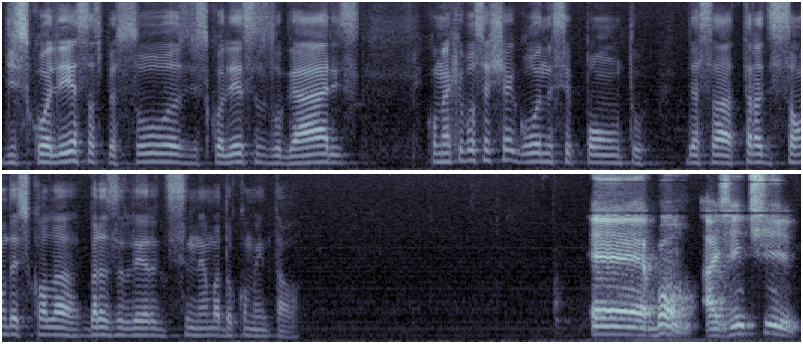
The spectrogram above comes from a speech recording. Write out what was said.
De escolher essas pessoas, de escolher esses lugares. Como é que você chegou nesse ponto dessa tradição da escola brasileira de cinema documental? É, bom, a gente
